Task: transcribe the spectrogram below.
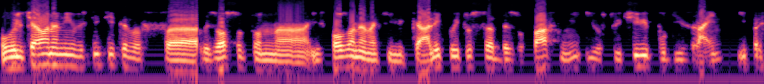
Увеличаване на инвестициите в производството на използване на химикали, които са безопасни и устойчиви по дизайн и през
